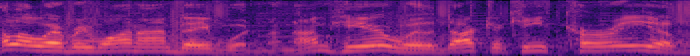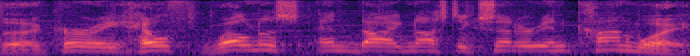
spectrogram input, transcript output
Hello everyone, I'm Dave Woodman. I'm here with Dr. Keith Curry of the Curry Health, Wellness and Diagnostic Center in Conway.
